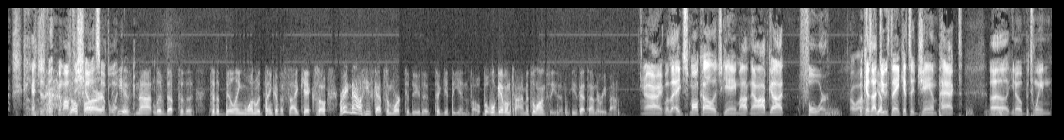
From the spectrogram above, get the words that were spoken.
and just vote him off so the show far, at some point? he has not lived up to the to the billing one would think of a sidekick. So right now he's got some work to do to to get the in vote, but we'll give him time. It's a long season. He's got time to rebound. All right. Well, a small college game. I, now I've got four Oh, wow. because I Yep. do think it's a jam-packed, uh, you know, between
